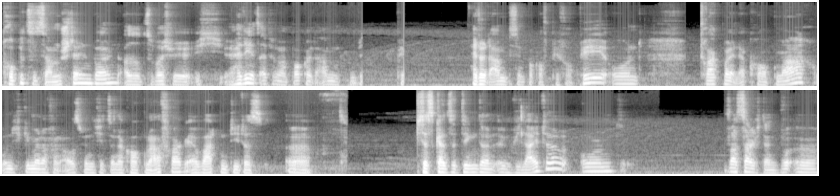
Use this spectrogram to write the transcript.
Truppe zusammenstellen wollen. Also zum Beispiel, ich hätte jetzt einfach mal Bock heute Abend ein bisschen, hätte heute Abend ein bisschen Bock auf PvP und frag mal in der Korb nach und ich gehe mal davon aus, wenn ich jetzt in der Korb nachfrage, erwarten die, dass äh, ich das ganze Ding dann irgendwie leite und was sage ich dann? Wo, äh,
